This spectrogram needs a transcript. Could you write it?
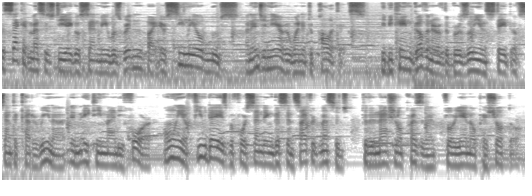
The second message Diego sent me was written by Hercilio Luz, an engineer who went into politics. He became governor of the Brazilian state of Santa Catarina in 1894, only a few days before sending this enciphered message to the national president Floriano Peixoto.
